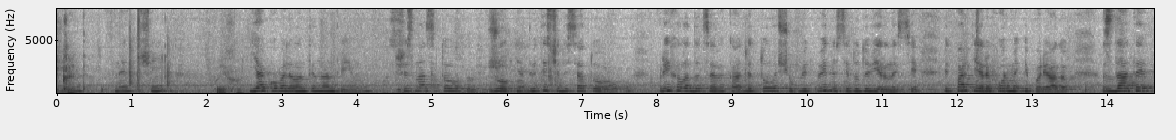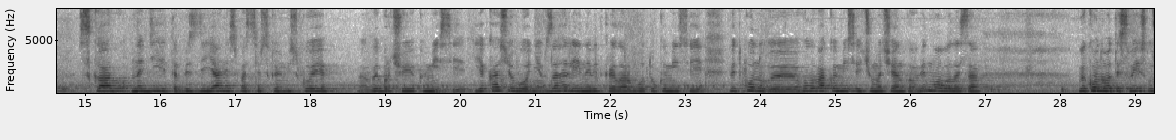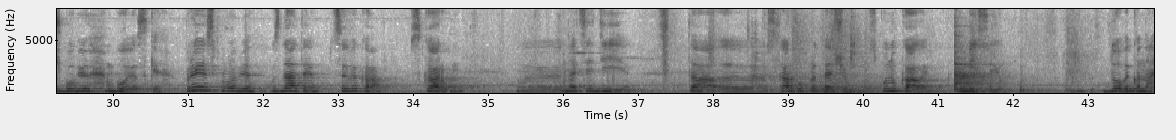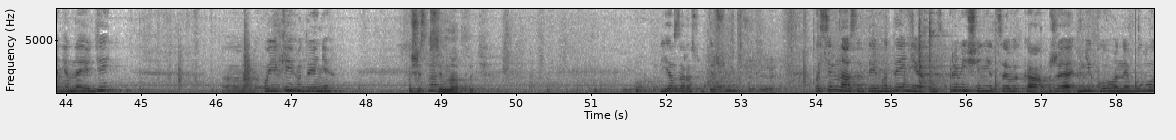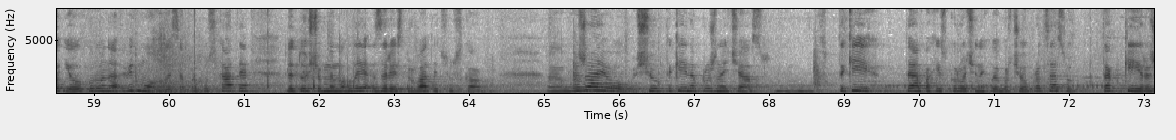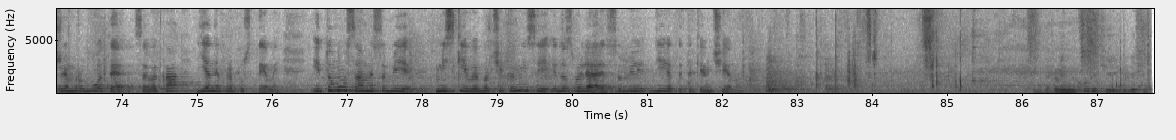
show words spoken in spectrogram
Чекайте, Не, ще ні. поїхали. Я Коваль Валентина Андріївна. 16 жовтня 2010 року приїхала до ЦВК для того, щоб у відповідності до довіреності від партії реформи і порядок здати скаргу на дії та бездіяльність Пастівської міської е, виборчої комісії, яка сьогодні взагалі не відкрила роботу комісії. Відкону- е, голова комісії Чумаченко відмовилася виконувати свої службові обов'язки. При спробі здати ЦВК скаргу е, на ці дії та е, скаргу про те, щоб спонукали комісію до виконання нею дій, е, о якій годині? По 16? 17. Я зараз уточню. О 17-й годині в приміщенні ЦВК вже нікого не було, і охорона відмовилася пропускати для того, щоб ми могли зареєструвати цю скаргу. Е, Вважаю, що в такий напружений час, в таких темпах і скорочених виборчого процесу, такий режим роботи ЦВК є неприпустимий. І тому саме собі міські виборчі комісії і дозволяють собі діяти таким чином. Так він не ходить чи-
